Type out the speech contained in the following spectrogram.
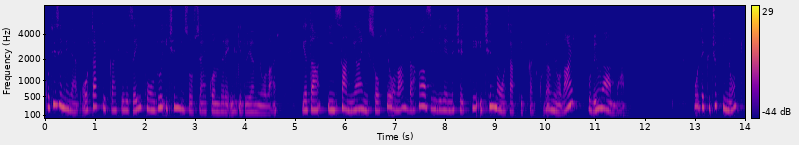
Otizmliler ortak dikkatleri zayıf olduğu için mi sosyal konulara ilgi duyamıyorlar? Ya da insan yani sosyal olan daha az ilgilerini çektiği için mi ortak dikkat kuramıyorlar? Bu bir muamma. Burada küçük bir not.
